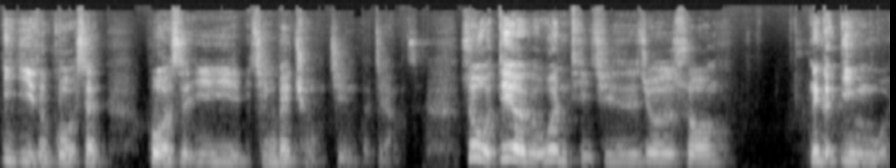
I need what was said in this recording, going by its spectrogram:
意义的过剩，或者是意义已经被穷尽了这样子。所以我第二个问题其实就是说，那个英文，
